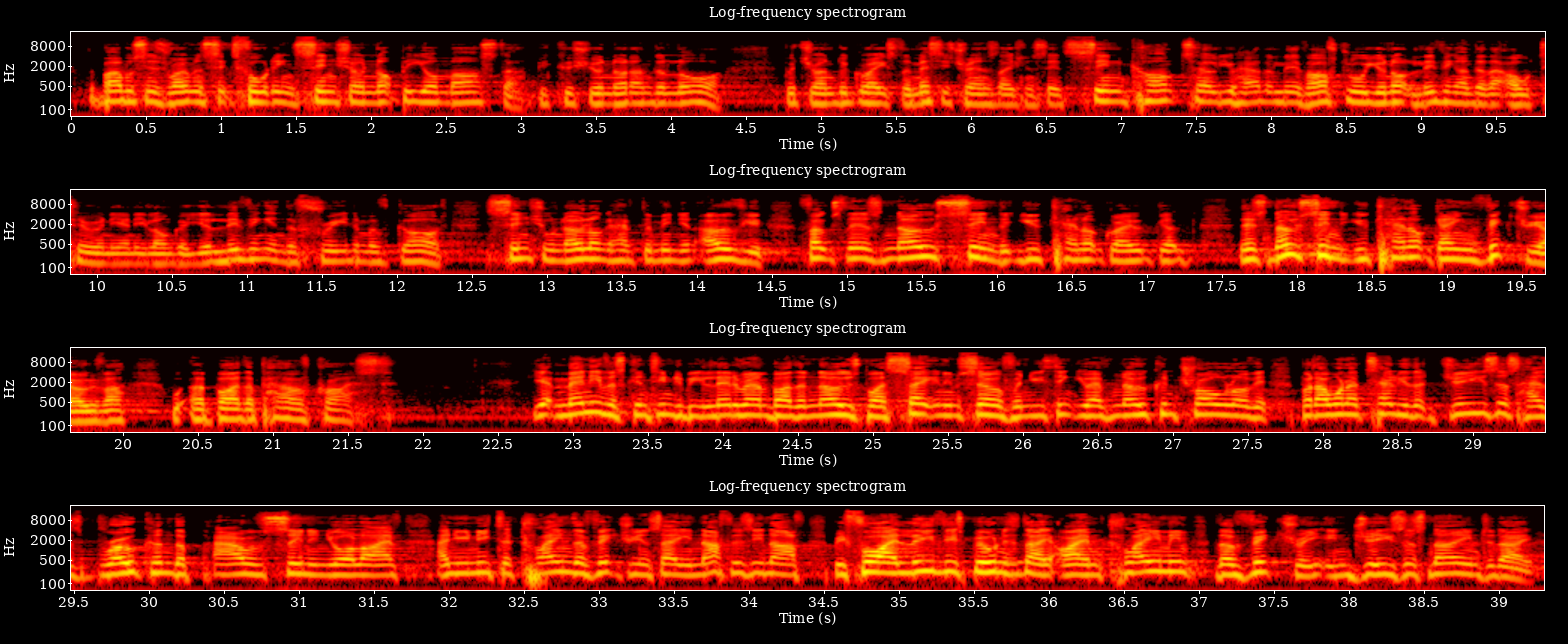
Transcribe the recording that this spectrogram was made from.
The Bible says, Romans 6:14, sin shall not be your master because you're not under law but you're under grace. The message translation said, Sin can't tell you how to live. After all, you're not living under that old tyranny any longer. You're living in the freedom of God. Sin shall no longer have dominion over you. Folks, there's no sin that you cannot grow, there's no sin that you cannot gain victory over uh, by the power of Christ. Yet many of us continue to be led around by the nose by Satan himself, and you think you have no control of it. But I want to tell you that Jesus has broken the power of sin in your life, and you need to claim the victory and say, Enough is enough. Before I leave this building today, I am claiming the victory in Jesus' name today.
